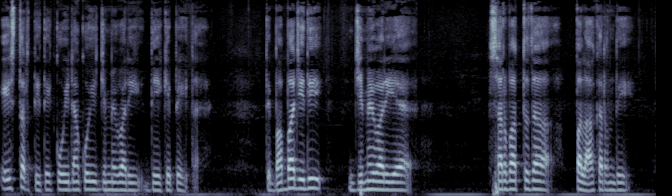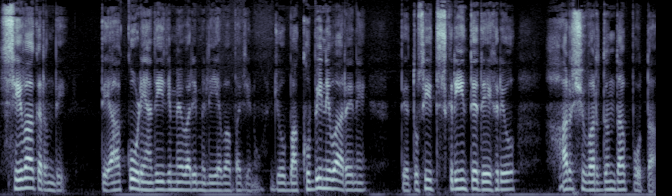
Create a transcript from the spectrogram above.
ਇਸ ਧਰਤੀ ਤੇ ਕੋਈ ਨਾ ਕੋਈ ਜ਼ਿੰਮੇਵਾਰੀ ਦੇ ਕੇ ਭੇਜਦਾ ਹੈ। ਤੇ ਬਾਬਾ ਜੀ ਦੀ ਜ਼ਿੰਮੇਵਾਰੀ ਹੈ ਸਰਬੱਤ ਦਾ ਭਲਾ ਕਰਨ ਦੀ, ਸੇਵਾ ਕਰਨ ਦੀ ਤੇ ਆ ਘੋੜਿਆਂ ਦੀ ਜ਼ਿੰਮੇਵਾਰੀ ਮਿਲੀ ਹੈ ਬਾਬਾ ਜੀ ਨੂੰ, ਜੋ ਬਾਖੂਬੀ ਨਿਭਾ ਰਹੇ ਨੇ ਤੇ ਤੁਸੀਂ ਸਕਰੀਨ ਤੇ ਦੇਖ ਰਹੇ ਹੋ ਹਰਸ਼ਵਰਧਨ ਦਾ ਪੋਤਾ,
